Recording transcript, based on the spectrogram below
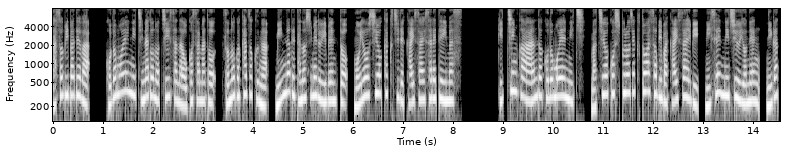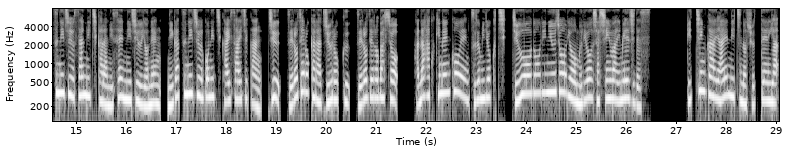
遊び場では、子供縁日などの小さなお子様と、そのご家族がみんなで楽しめるイベント、催しを各地で開催されています。キッチンカー子供縁日、町おこしプロジェクト遊び場開催日、2024年2月23日から2024年2月25日開催時間、10.00から16.00場所、花博記念公園鶴見緑地、中央通り入場料無料写真はイメージです。キッチンカーや縁日の出店や、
